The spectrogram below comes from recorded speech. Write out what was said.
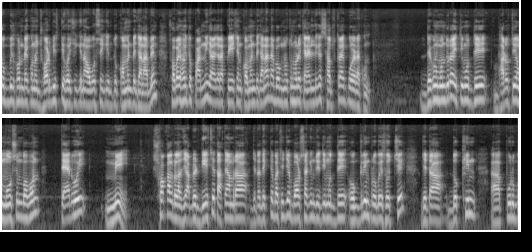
চব্বিশ ঘন্টায় কোনো ঝড় বৃষ্টি হয়েছে কিনা, অবশ্যই কিন্তু কমেন্টে জানাবেন। সবাই হয়তো পাননি, যারা যারা পেয়েছেন কমেন্টে জানান এবং নতুন হলে চ্যানেলটিকে সাবস্ক্রাইব করে রাখুন। দেখুন বন্ধুরা, ইতিমধ্যে ভারতীয় মৌসুম ভবন তেরোই মে সকালবেলা যে আপডেট দিয়েছে, তাতে আমরা যেটা দেখতে পাচ্ছি যে বর্ষা কিন্তু ইতিমধ্যে অগ্রিম প্রবেশ হচ্ছে, যেটা দক্ষিণ পূর্ব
